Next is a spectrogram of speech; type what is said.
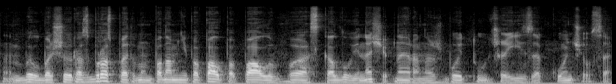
Был большой разброс, поэтому он по нам не попал, попал в скалу, иначе, наверное, наш бой тут же и закончился.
